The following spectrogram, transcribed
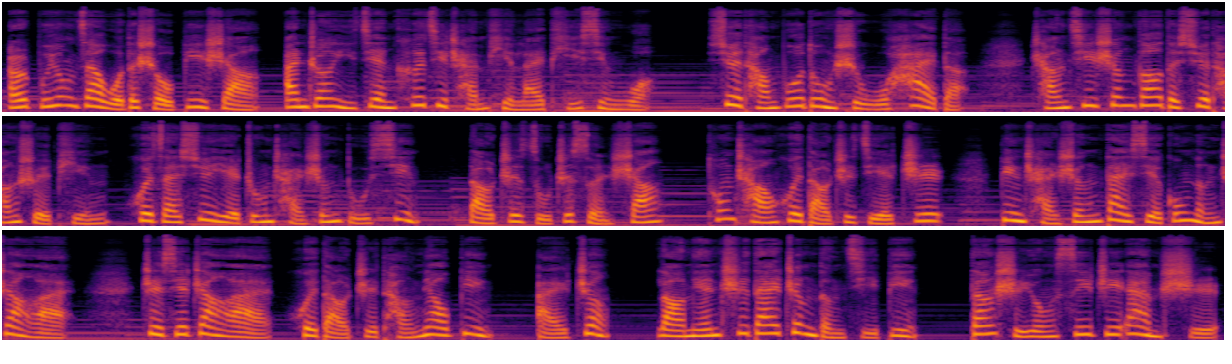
而不用在我的手臂上安装一件科技产品来提醒我。血糖波动是无害的，长期升高的血糖水平会在血液中产生毒性，导致组织损伤，通常会导致截肢，并产生代谢功能障碍。这些障碍会导致糖尿病、癌症、老年痴呆症等疾病。当使用 CGM 时，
